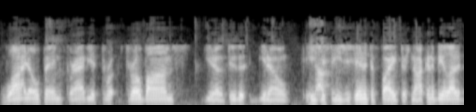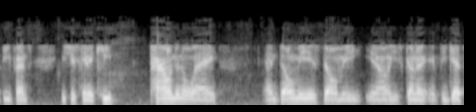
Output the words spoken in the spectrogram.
wide open, grab you, throw, throw bombs. You know, do the you know he's Yeah. just he's just in it to fight. There's not going to be a lot of defense. He's just going to keep pounding away. And Domi is Domi. You know, he's gonna if he gets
